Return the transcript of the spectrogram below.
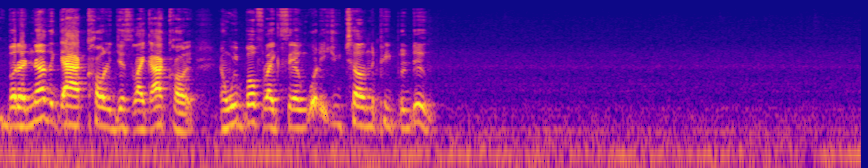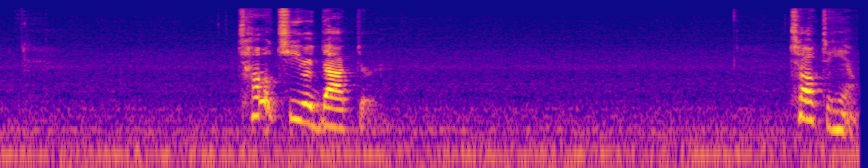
But another guy called it just like I called it. And we both like saying, What are you telling the people to do? Talk to your doctor. Talk to him.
